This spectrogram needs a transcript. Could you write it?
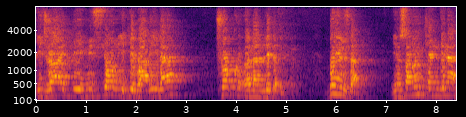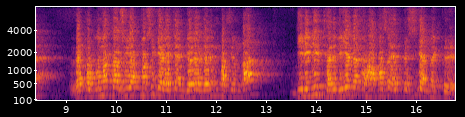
icra ettiği misyon itibariyle çok önemlidir. Bu yüzden insanın kendine ve topluma karşı yapması gereken görevlerin başında dilini terbiye ve muhafaza etmesi gelmektedir.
